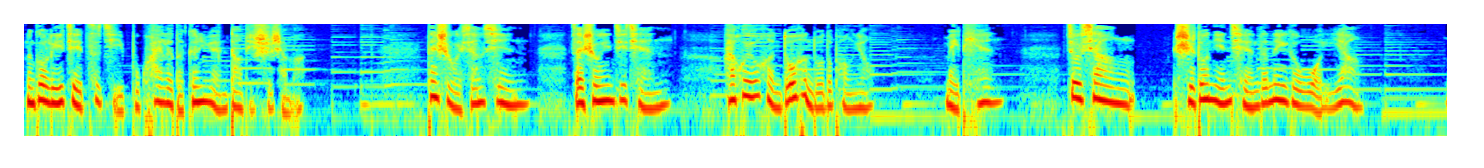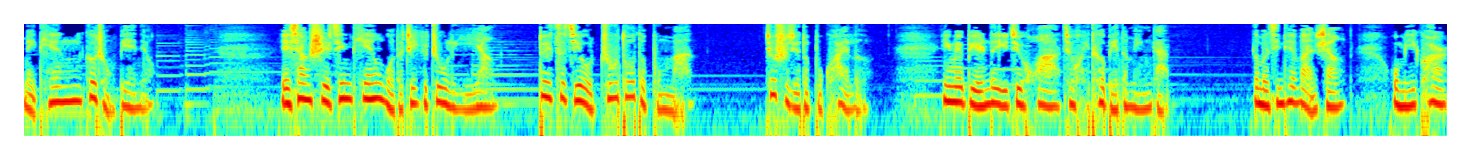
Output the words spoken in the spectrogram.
能够理解自己不快乐的根源到底是什么。但是我相信，在收音机前，还会有很多很多的朋友，每天就像十多年前的那个我一样，每天各种别扭，也像是今天我的这个助理一样，对自己有诸多的不满，就是觉得不快乐，因为别人的一句话就会特别的敏感。那么今天晚上，我们一块儿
